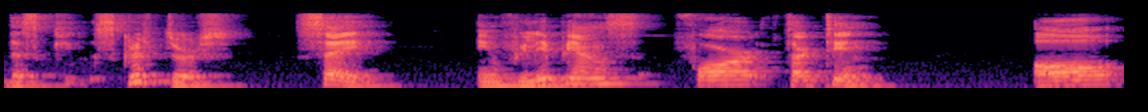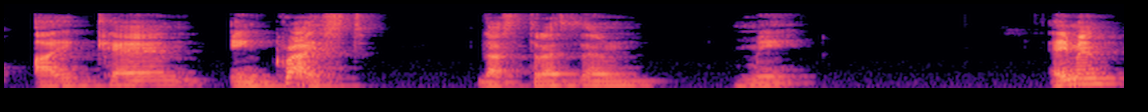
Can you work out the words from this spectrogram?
the scriptures say in Philippians 4:13, all I can in Christ that strengthen me. Amen.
